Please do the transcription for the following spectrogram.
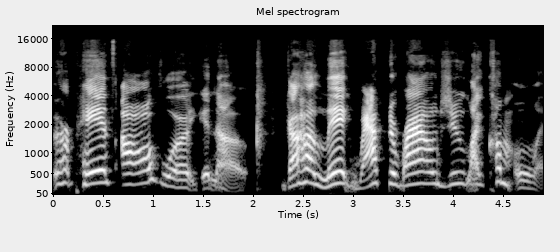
her pants off or you know, got her leg wrapped around you. Like, come on.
